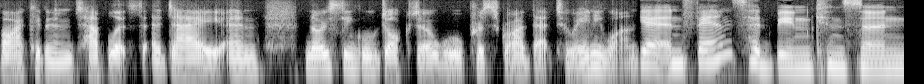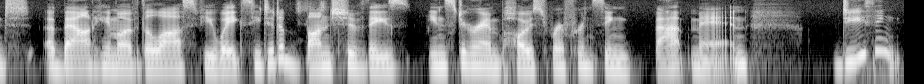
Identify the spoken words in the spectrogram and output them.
Vicodin tablets a day and no single doctor will prescribe that to anyone. Yeah, and fans had been concerned about him over the last few weeks. He did a bunch of these Instagram posts referencing Batman. Do you think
